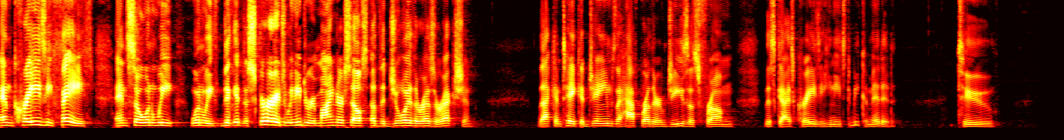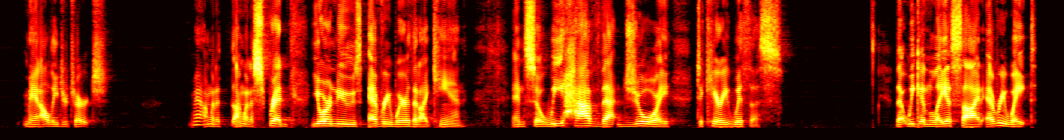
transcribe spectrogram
and crazy faith. And so when we, when we get discouraged, we need to remind ourselves of the joy of the resurrection. That can take a James, the half brother of Jesus, from this guy's crazy. He needs to be committed to, man, I'll lead your church. Man, I'm going to I'm going to spread your news everywhere that I can. And so we have that joy to carry with us that we can lay aside every weight,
